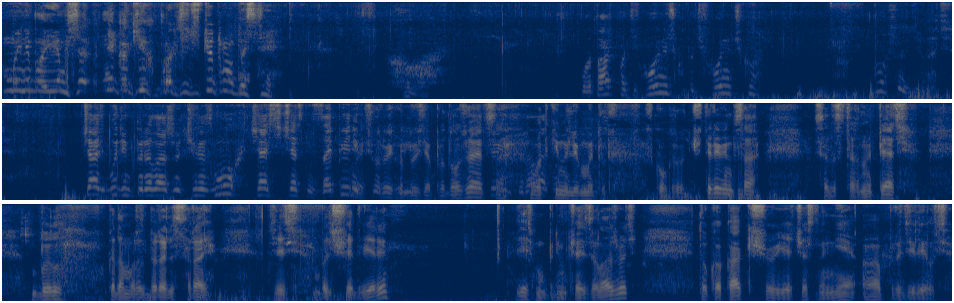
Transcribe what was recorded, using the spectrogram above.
Мы не боимся никаких практически трудностей. Фу. Вот так, потихонечку, потихонечку. Ну, что делать? Часть будем перелаживать через мох, часть сейчас на запенек. Стройка, друзья, продолжается. Вот кинули мы тут, сколько 4 венца, с этой стороны 5. Был, когда мы разбирали сарай, здесь большие двери. Здесь мы будем часть залаживать. Только как еще, я честно не определился.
